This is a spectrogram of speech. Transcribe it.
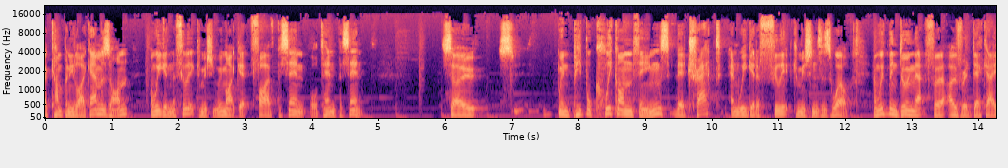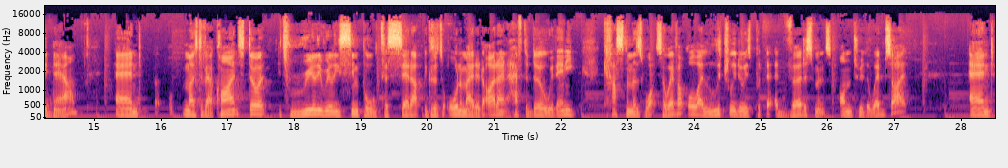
a company like Amazon and we get an affiliate commission. We might get 5% or 10%. So when people click on things, they're tracked and we get affiliate commissions as well. And we've been doing that for over a decade now. And most of our clients do it. It's really, really simple to set up because it's automated. I don't have to deal with any customers whatsoever. All I literally do is put the advertisements onto the website. And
